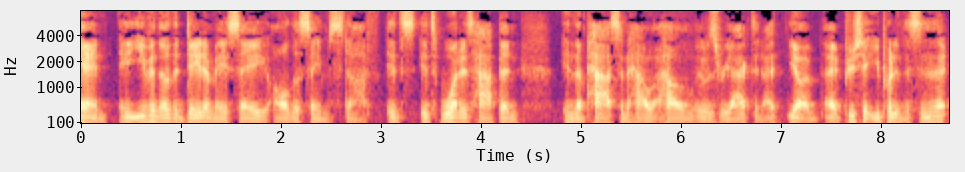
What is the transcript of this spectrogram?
and, even though the data may say all the same stuff, it's it's what has happened in the past and how how it was reacted. I you know I appreciate you putting this in there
